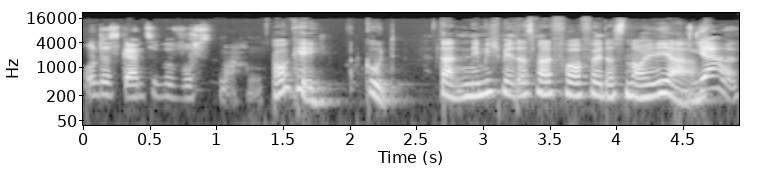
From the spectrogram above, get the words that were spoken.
und das Ganze bewusst machen. Okay, gut. Dann nehme ich mir das mal vor für das neue Jahr. Ja,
